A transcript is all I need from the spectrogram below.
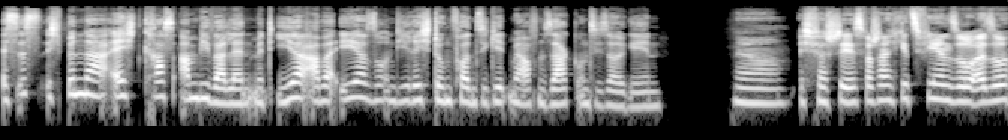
es ist, ich bin da echt krass ambivalent mit ihr, aber eher so in die Richtung von, sie geht mir auf den Sack und sie soll gehen. Ja, ich verstehe es. Wahrscheinlich geht's vielen so. Also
